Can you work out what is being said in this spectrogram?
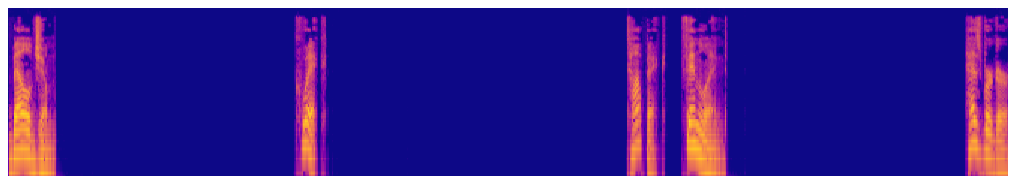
Belgium. Quick. Topic: Finland. Hesburger.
